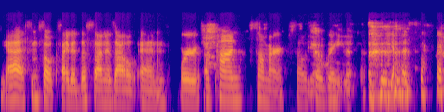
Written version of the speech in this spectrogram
Yes, I'm so excited. The sun is out and we're upon summer, so it's yeah, so great. yes.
